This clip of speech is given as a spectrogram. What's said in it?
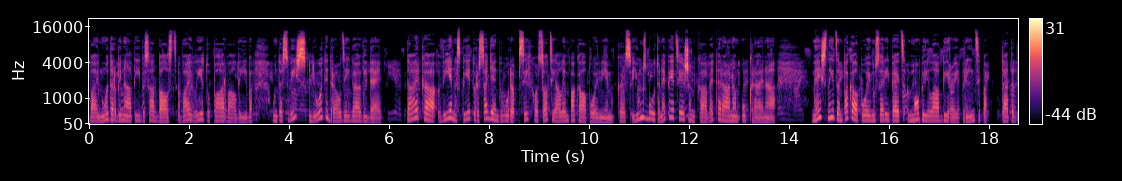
vai nodarbinātības atbalsts vai lietu pārvaldība, un tas viss ļoti draudzīgā vidē. Tā ir kā vienas pieturas aģentūra psihosociāliem pakalpojumiem, kas jums būtu nepieciešami kā veterānam Ukrainā. Mēs sniedzam pakalpojumus arī pēc mobilā biroja principa. Tātad,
